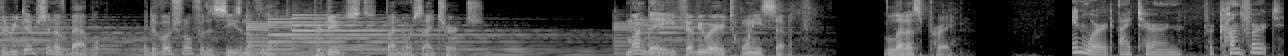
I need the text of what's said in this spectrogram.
The Redemption of Babel, a devotional for the season of Lent, produced by Northside Church. Monday, February 27th. Let us pray. Inward I turn for comfort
